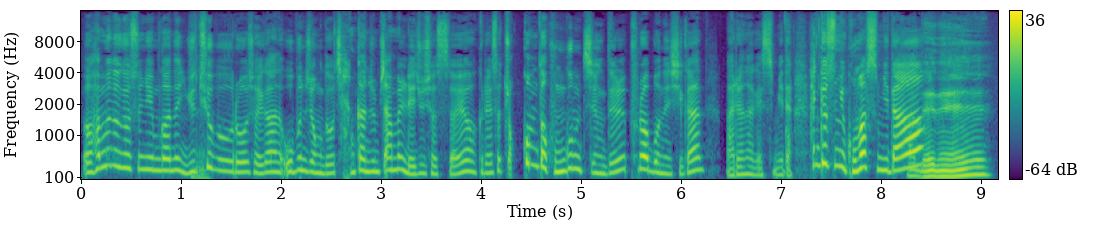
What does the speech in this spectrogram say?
어, 한문도 교수님과는 유튜브로 저희가 한 5분 정도 잠깐 좀 짬을 내주셨어요. 그래서 조금 더 궁금증들 풀어보는 시간 마련하겠습니다. 한 교수님 고맙습니다. 아, 네네.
